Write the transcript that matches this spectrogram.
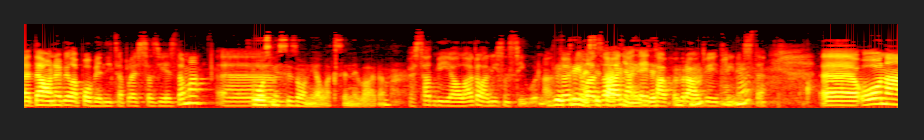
da, ona je bila pobjednica plesa sa zvijezdama. E, u osmoj sezoni, jel ako se ne varam. Pa sad bi ja lagala, nisam sigurna. to 2013. je bila zadnja, e tako je, bravo, Mhm, 2013. E, ona,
